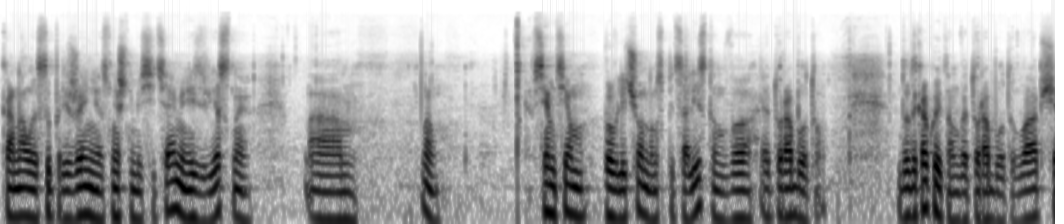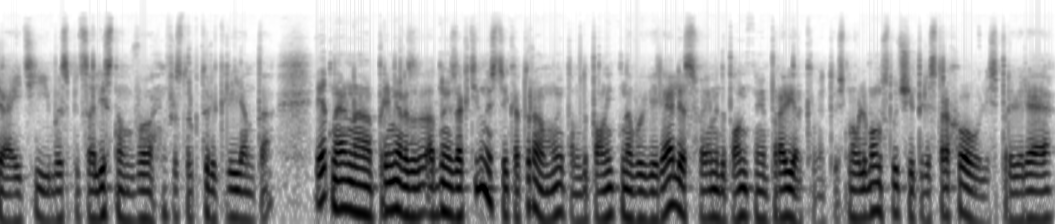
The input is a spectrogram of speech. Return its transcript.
каналы сопряжения с внешними сетями известны ну, всем тем вовлеченным специалистам в эту работу. Да до какой там в эту работу? Вообще IT и B-специалистам в инфраструктуре клиента. И это, наверное, пример одной из активностей, которую мы там дополнительно выверяли своими дополнительными проверками. То есть мы в любом случае перестраховывались, проверяя,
